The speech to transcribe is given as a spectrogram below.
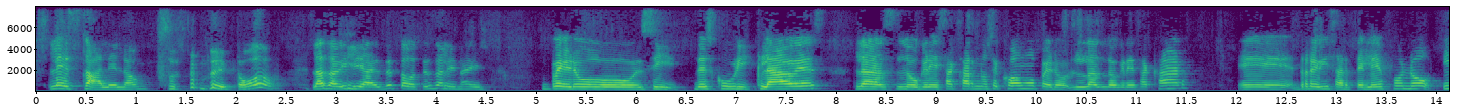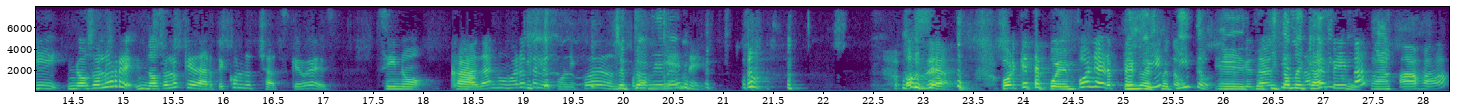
Le sale la, de todo, las habilidades de todo te salen ahí. Pero sí, descubrí claves, las logré sacar, no sé cómo, pero las logré sacar. Eh, revisar teléfono y no solo, no solo quedarte con los chats que ves, sino cada número telefónico de dónde proviene. o sea, porque te pueden poner Pepito. no es Pepito, es Pepito mecánico. Ah. Ajá.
